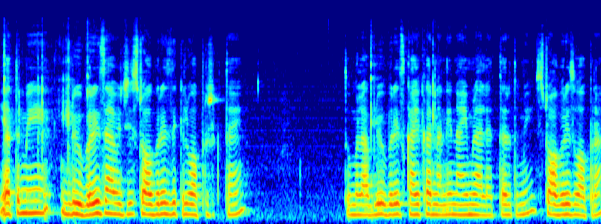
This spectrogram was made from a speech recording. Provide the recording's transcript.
या तुम्ही ब्ल्यूबेरीज ऐवजी स्ट्रॉबेरीज देखील वापरू शकताय. तुम्हाला ब्ल्यूबेरीज काही कारणाने नाही मिळाल्या तर तुम्ही स्ट्रॉबेरीज वापरा.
